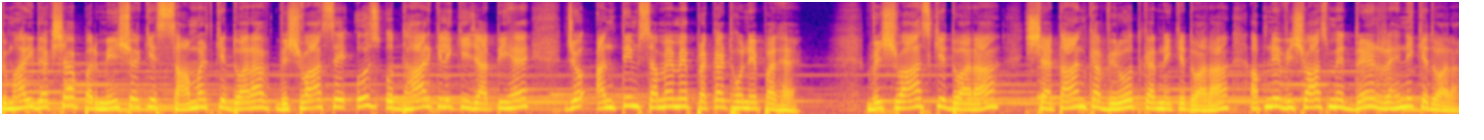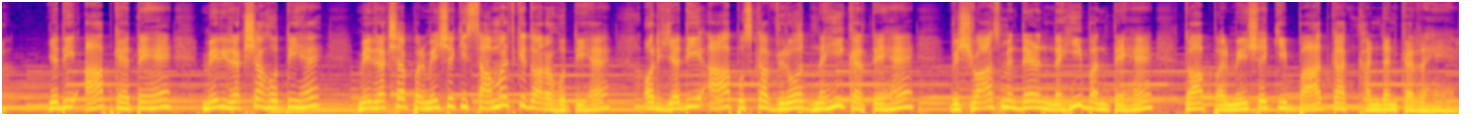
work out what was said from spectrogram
तुम्हारी रक्षा परमेश्वर के सामर्थ्य के द्वारा विश्वास से उस उद्धार के लिए की जाती है, जो अंतिम समय में प्रकट होने पर है। विश्वास के द्वारा, शैतान का विरोध करने के द्वारा, अपने विश्वास में दृढ़ रहने के द्वारा। यदि आप कहते हैं, मेरी रक्षा होती है मेरी रक्षा परमेश्वर की सामर्थ्य के द्वारा होती है, और यदि आप उसका विरोध नहीं करते हैं, विश्वास में दृढ़ नहीं बनते हैं तो आप परमेश्वर की बात का खंडन कर रहे हैं।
